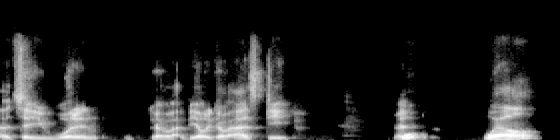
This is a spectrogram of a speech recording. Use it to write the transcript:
I'd say you wouldn't go be able to go as deep. Right? well, well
